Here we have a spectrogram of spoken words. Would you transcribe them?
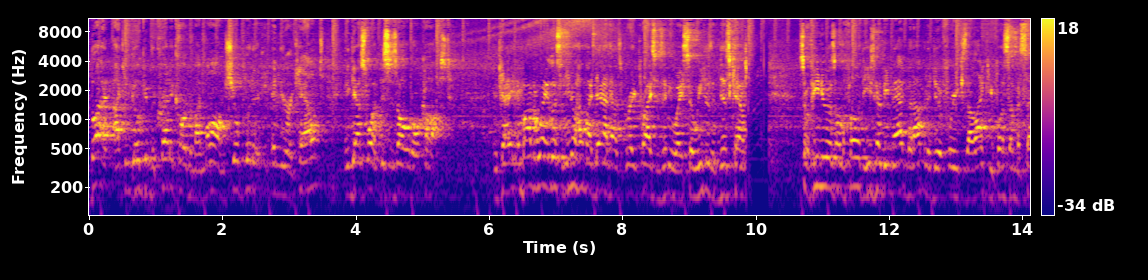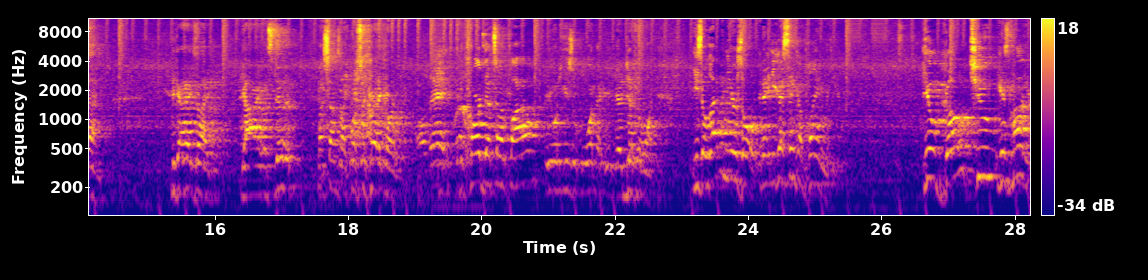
But I can go give the credit card to my mom. She'll put it in your account. And guess what? This is all it'll cost. Okay? And by the way, listen, you know how my dad has great prices anyway, so he doesn't discount. So if he knew I was on the phone he's going to be mad, but I'm going to do it for you because I like you, plus I'm a son. The guy's like, yeah, all right, let's do it. My son's like, what's the credit card? All day. The card that's on file, or you want to use one that, a different one? He's 11 years old, and you guys think I'm playing with you. He'll go to his mother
